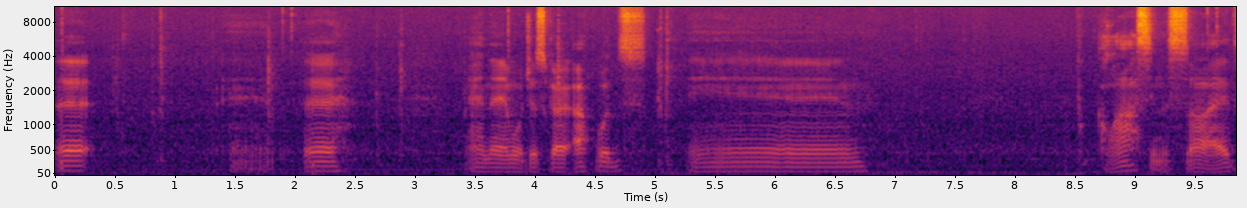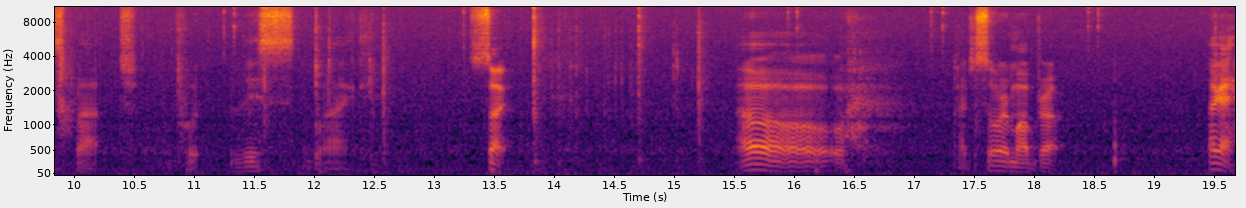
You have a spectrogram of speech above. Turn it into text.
There. And there. And then we'll just go upwards and put glass in the sides, but put this like so. Oh, I just saw a mob drop. Okay.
